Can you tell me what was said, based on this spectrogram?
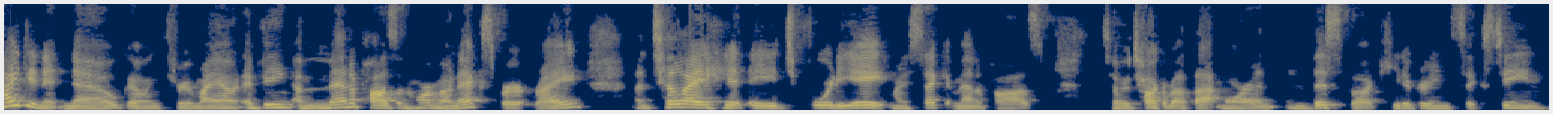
i didn't know going through my own and being a menopause and hormone expert right? Until i hit age 48 my second menopause so I talk about that more in, in this book, Keto Green 16.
